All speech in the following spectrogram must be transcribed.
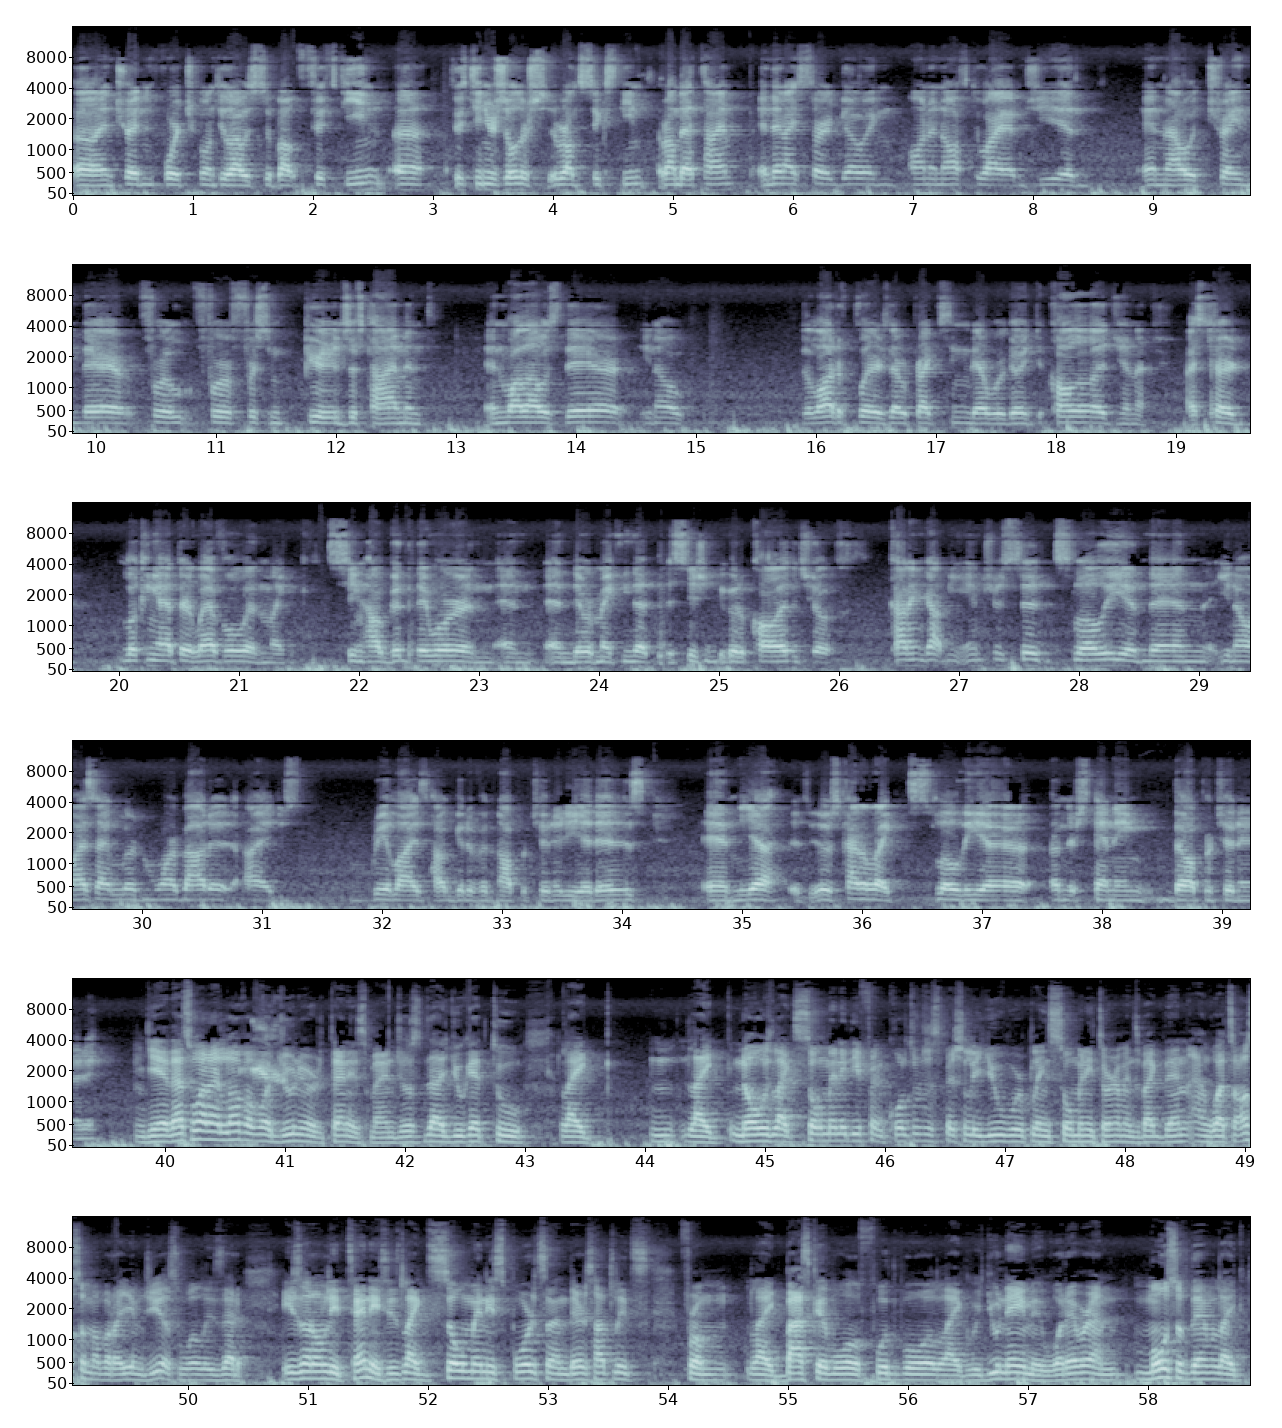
uh, and trained in Portugal until I was about 15, uh, 15 years old or around 16, around that time. And then I started going on and off to IMG and, and I would train there for, for, for some periods of time. And, and while I was there, you know, a lot of players that were practicing there were going to college and I started looking at their level and like seeing how good they were and, and, and they were making that decision to go to college. So kind of got me interested slowly. And then, you know, as I learned more about it, I just realized how good of an opportunity it is. And yeah, it, it was kind of like slowly uh, understanding the opportunity. Yeah, that's what I love about junior tennis, man. Just that you get to like like knows like so many different cultures especially you were playing so many tournaments back then. And what's awesome about img as well is that it's not only tennis it's like so many sports and there's athletes from like basketball football like you name it whatever. And most of them like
